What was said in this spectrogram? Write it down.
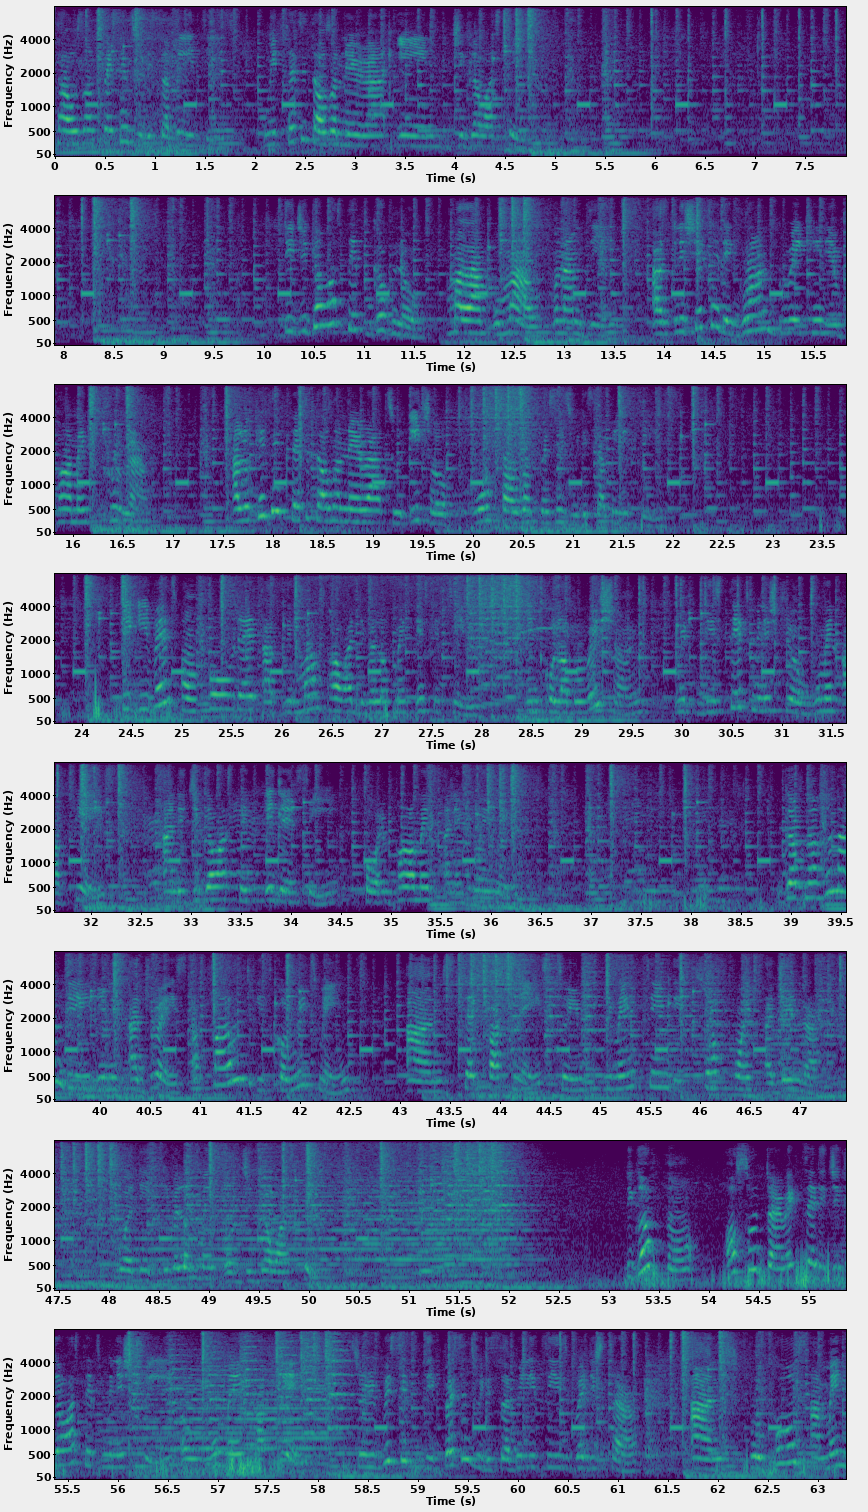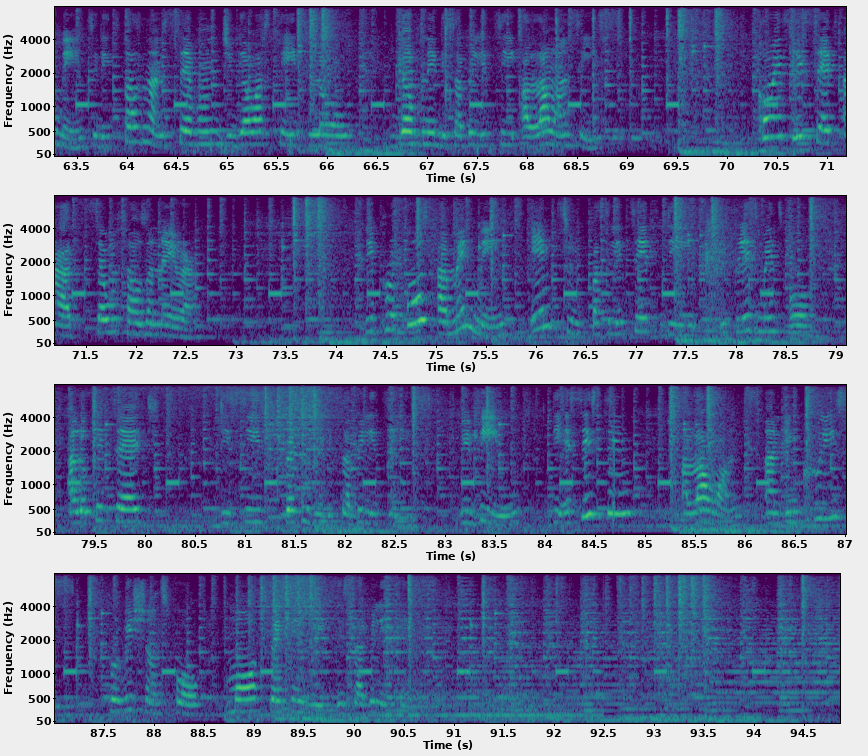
1,000 persons with disabilities with 30,000 naira in Jigawa State. The Jigawa State Governor, Malam Umar A. Namadi, has initiated a groundbreaking empowerment program, allocating 30,000 naira to each of 1,000 persons with disabilities. The event unfolded at the Manpower Development Institute in collaboration with the State Ministry of Women Affairs and the Jigawa State Agency for Empowerment and Employment. Governor Namadi, in his address, affirmed his commitment and steadfastness to implementing the 12 point agenda for the development of Jigawa State. The governor also directed the Jigawa State Ministry of Women Affairs to revisit the Persons with Disabilities Register and propose amendment to the 2007 Jigawa State Law governing disability allowances, currently set at 7,000 naira. The proposed amendments aim to facilitate the replacement of allocated deceased persons with disabilities, review the existing allowance, and increase provisions for more persons with disabilities.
